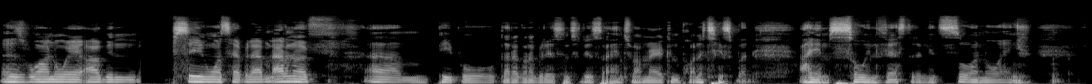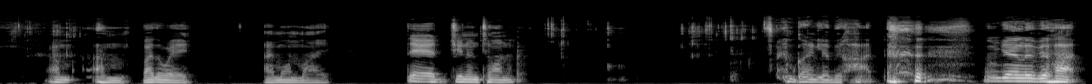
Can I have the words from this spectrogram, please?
there's one where I've been seeing what's happening. I don't know if um, people that are going to be listening to this are into American politics, but I am so invested and it's so annoying. I'm, I'm, by the way, I'm on my third gin and tonic. I'm going a little bit hot. I'm getting a little bit hot.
